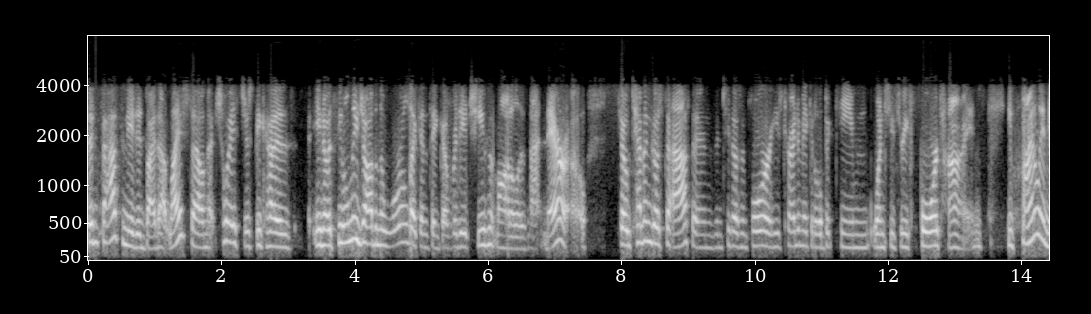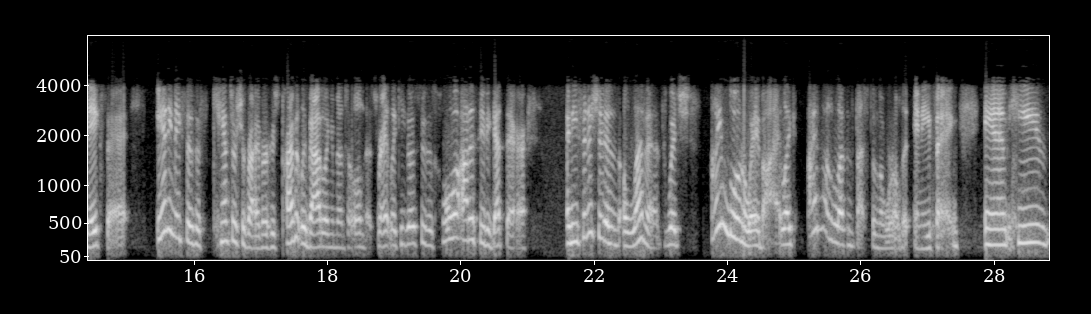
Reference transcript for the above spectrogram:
been fascinated by that lifestyle and that choice, just because you know it's the only job in the world I can think of where the achievement model is that narrow. So Kevin goes to Athens in 2004. He's tried to make an Olympic team one, two, three, four times. He finally makes it. And he makes it as a cancer survivor who's privately battling a mental illness, right? Like he goes through this whole odyssey to get there and he finishes 11th, which I'm blown away by. Like, I'm not 11th best in the world at anything. And he's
